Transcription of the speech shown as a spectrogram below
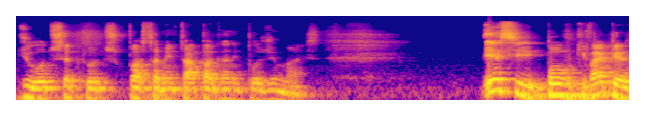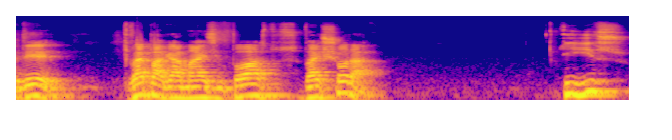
de outro setor que supostamente estava pagando imposto demais. Esse povo que vai perder que vai pagar mais impostos vai chorar. E isso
